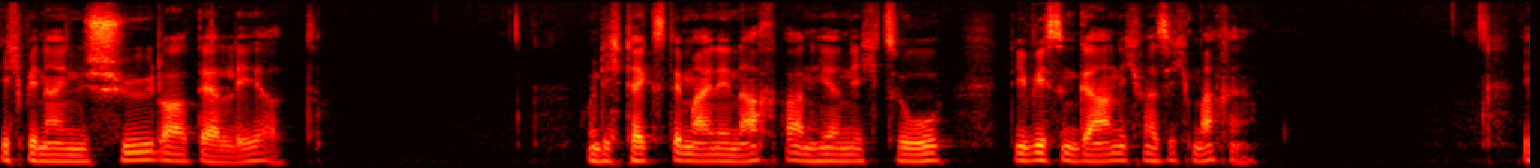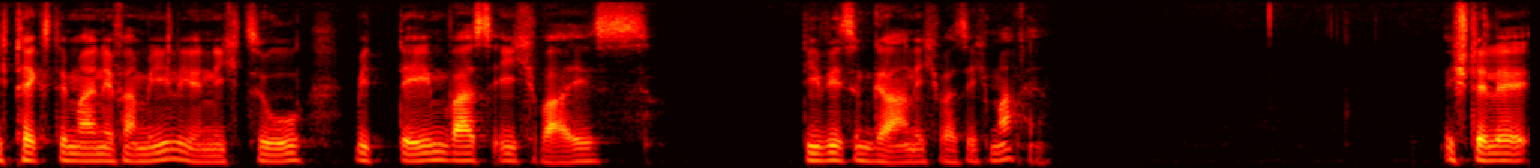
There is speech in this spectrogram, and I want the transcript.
Ich bin ein Schüler, der lehrt. Und ich texte meine Nachbarn hier nicht zu, die wissen gar nicht, was ich mache. Ich texte meine Familie nicht zu mit dem, was ich weiß. Die wissen gar nicht, was ich mache. Ich stelle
